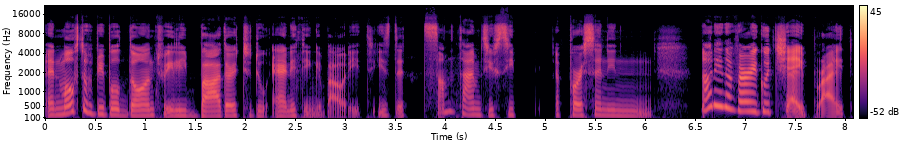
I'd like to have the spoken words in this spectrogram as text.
and most of people don't really bother to do anything about it, is that sometimes you see a person in not in a very good shape, right?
